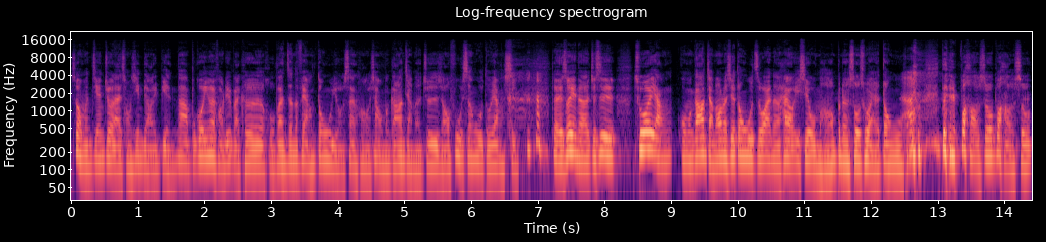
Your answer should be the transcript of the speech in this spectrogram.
所以我们今天就来重新聊一遍。那不过因为法律百科的伙伴真的非常动物友善哈，像我们刚刚讲的就是饶富生物多样性，对，所以呢，就是除了养我们刚刚讲到那些动物之外呢，还有一些我们好像不能说出来的动物哈，啊、对，不好说不好说。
